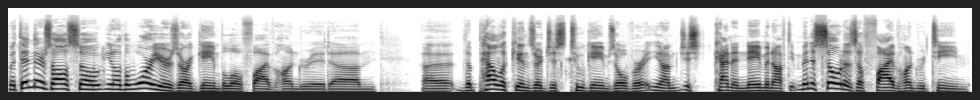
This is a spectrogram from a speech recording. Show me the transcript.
But then there's also, you know, the Warriors are a game below 500. Um, uh, the Pelicans are just two games over. You know, I'm just kind of naming off. The, Minnesota's a 500 team.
